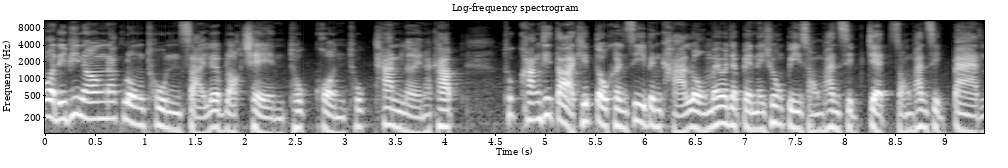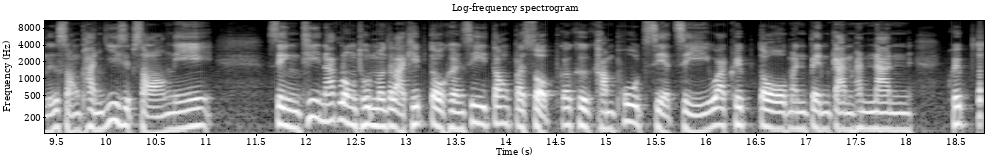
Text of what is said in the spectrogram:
สวัสดีพี่น้องนักลงทุนสายเลือดบล็อกเชน ทุกคนทุกท่านเลยนะครับ ทุกครั้งที่ตลาดคริปโตเคอเรนซีเป็นขาลงไม่ว่าจะเป็นในช่วงปี 2017 2018 หรือ 2022 นี้ สิ่งที่นักลงทุนบนตลาดคริปโตเคอเรนซีต้องประสบก็คือคำพูดเสียดสีว่าคริปโตมันเป็นการพนนันคริปโต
